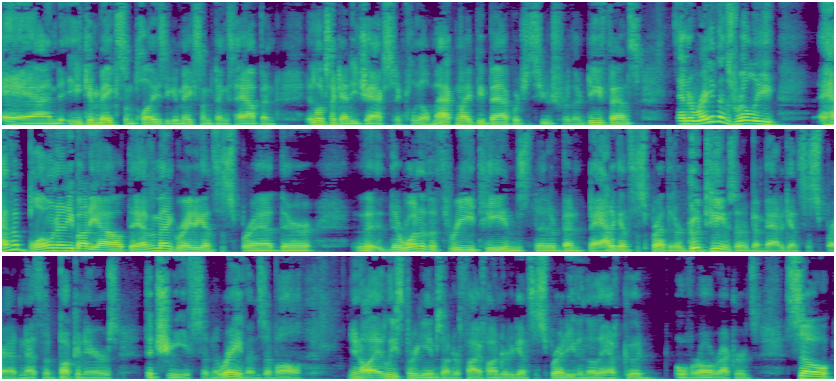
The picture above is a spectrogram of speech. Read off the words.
and he can make some plays. He can make some things happen. It looks like Eddie Jackson and Khalil Mack might be back, which is huge for their defense. And the Ravens really haven't blown anybody out. They haven't been great against the spread. They're, they're one of the three teams that have been bad against the spread that are good teams that have been bad against the spread. And that's the Buccaneers, the Chiefs, and the Ravens have all you know, at least three games under 500 against the spread, even though they have good overall records. So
